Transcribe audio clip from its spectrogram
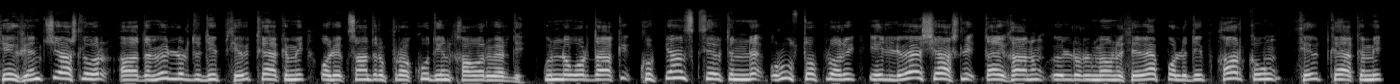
segsen üç ýaşly bir adamy öldürdi diýip, sebit häkimi Oleksandr Prokudin habar berdi. Gündogardaky Kupýansk sebitinde rus toplary elli bäş ýaşly daýhanyň öldürilmegine sebäp boldy diýip, Harkowyň sebit häkimi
